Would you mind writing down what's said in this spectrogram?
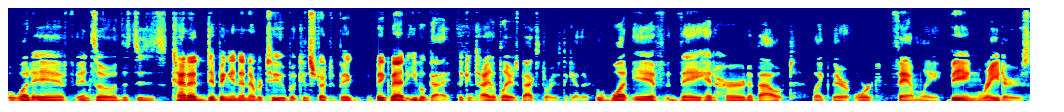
But what if, and so this is kind of dipping into number two, but construct a big, big bad evil guy that can tie the players' backstories together. What if they had heard about like their orc family being raiders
